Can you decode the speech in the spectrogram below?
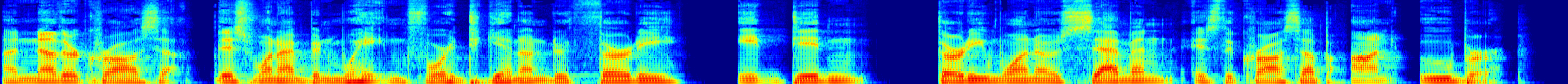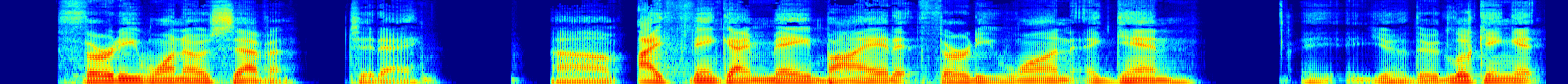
Another cross up. This one I've been waiting for it to get under 30. It didn't. 3107 is the cross up on Uber. 3107 today. Um, I think I may buy it at 31. Again, you know, they're looking at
